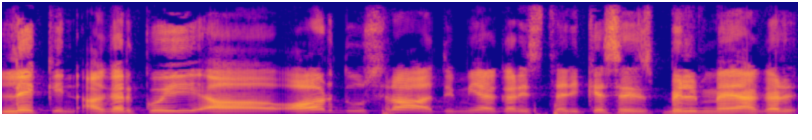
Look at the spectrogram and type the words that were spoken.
लेकिन अगर कोई और दूसरा आदमी अगर इस तरीके से इस बिल में अगर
